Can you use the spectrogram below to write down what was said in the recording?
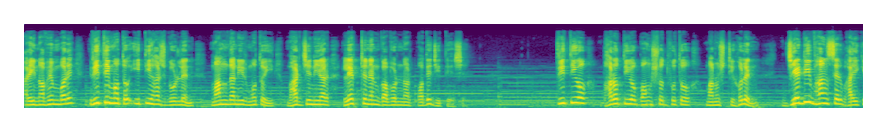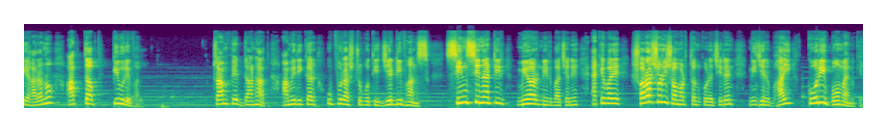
আর এই নভেম্বরে রীতিমতো ইতিহাস গড়লেন মামদানির মতোই ভার্জিনিয়ার লেফটেন্যান্ট গভর্নর পদে জিতে এসে। তৃতীয় ভারতীয় বংশোদ্ভূত মানুষটি হলেন জেডি ভান্সের ভাইকে হারানো আফতাব পিউরেভাল। ট্রাম্পের ডানহাত আমেরিকার উপরাষ্ট্রপতি জেডি ভান্স সিনসিনাটির মেয়র নির্বাচনে একেবারে সরাসরি সমর্থন করেছিলেন নিজের ভাই কোরি বোম্যানকে।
